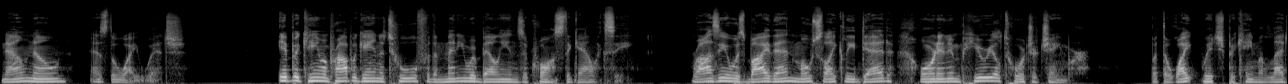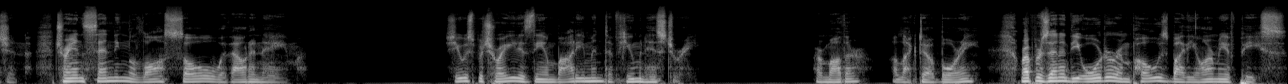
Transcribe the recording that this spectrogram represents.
now known as the White Witch. It became a propaganda tool for the many rebellions across the galaxy. Razia was by then most likely dead or in an Imperial torture chamber, but the White Witch became a legend, transcending the lost soul without a name. She was portrayed as the embodiment of human history her mother, Electa Bori, represented the order imposed by the Army of Peace.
